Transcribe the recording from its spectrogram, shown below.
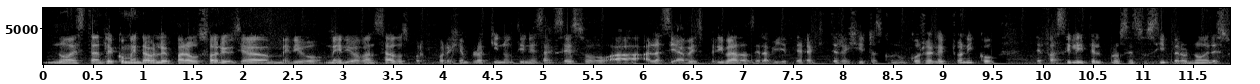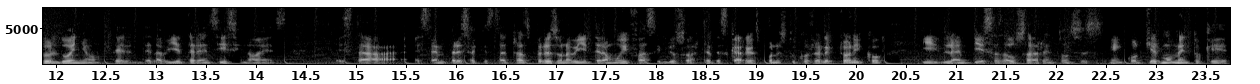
no es tan recomendable para usuarios ya medio, medio avanzados porque, por ejemplo, aquí no tienes acceso a, las llaves privadas de la billetera. Aquí te registras con un correo electrónico, te facilita el proceso, sí, pero no eres tú el dueño de, de la billetera en sí, sino es esta, esta empresa que está atrás, pero es una billetera muy fácil de usar. Te descargas, pones tu correo electrónico y la empiezas a usar. Entonces, en cualquier momento que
